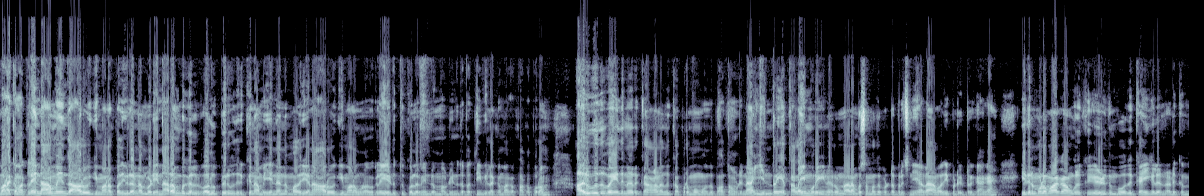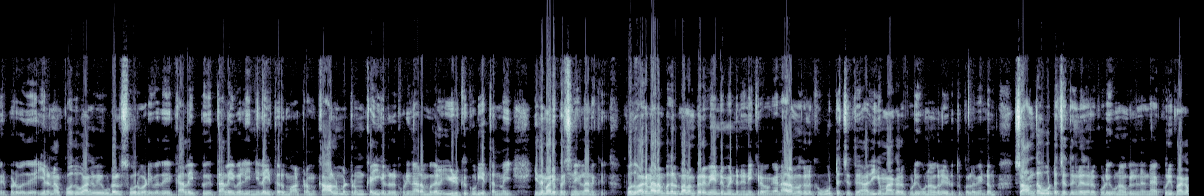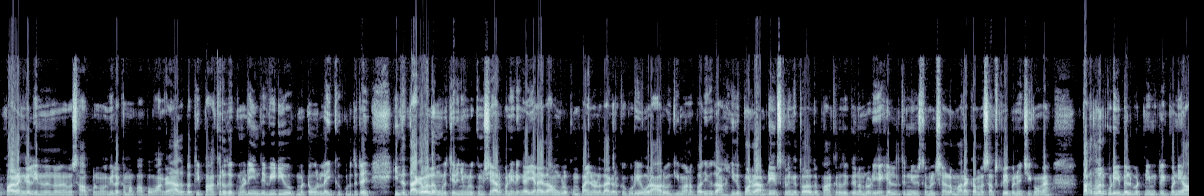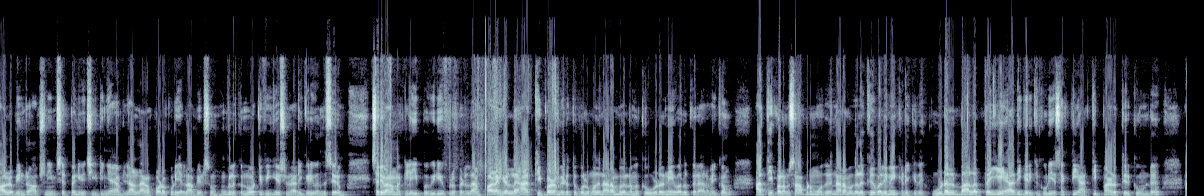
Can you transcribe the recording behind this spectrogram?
வணக்கம் மக்களே நாம இந்த ஆரோக்கியமான பதிவில் நம்மளுடைய நரம்புகள் வலுப்பெறுவதற்கு நாம என்னென்ன மாதிரியான ஆரோக்கியமான உணவுகளை எடுத்துக்கொள்ள வேண்டும் அப்படின்றத பற்றி விளக்கமாக பார்க்க போகிறோம் அறுபது வயதினருக்கு ஆனதுக்கு அப்புறமும் வந்து பார்த்தோம் அப்படின்னா இன்றைய தலைமுறையினரும் நரம்பு சம்மந்தப்பட்ட பிரச்சனையால் அவதிப்பட்டு இருக்காங்க. இதன் மூலமாக அவங்களுக்கு எழுதும்போது கைகளில் நடுக்கம் ஏற்படுவது இல்லைன்னா பொதுவாகவே உடல் சோர்வடைவது களைப்பு தலைவலி நிலை தருமாற்றம் கால் மற்றும் கைகள் இருக்கக்கூடிய நரம்புகள் இழுக்கக்கூடிய தன்மை இந்த மாதிரி பிரச்சனைகள்லாம் இருக்குது பொதுவாக நரம்புகள் பலம் பெற வேண்டும் என்று நினைக்கிறவங்க உணவுகளுக்கு ஊட்டச்சத்து அதிகமாக இருக்கக்கூடிய உணவுகளை எடுத்துக்கொள்ள வேண்டும். ஸோ அந்த ஊட்டச்சத்துகள் இருக்கக்கூடிய உணவுகள் என்னென்ன? குறிப்பாக பழங்கள் என்னென்ன நம்ம சாப்பிடணும் விளக்கமாக பார்ப்போம் வாங்க. அதை பற்றி பார்க்குறதுக்கு முன்னாடி இந்த வீடியோவுக்கு மட்டும் ஒரு லைக் கொடுத்துட்டு இந்த தகவலை உங்களுக்கு தெரிஞ்சவங்களுக்கும் ஷேர் பண்ணிவிடுங்க ஏன்னா இது அவங்களுக்கும் பயனுள்ளதாக இருக்கக்கூடிய ஒரு ஆரோக்கியமான பதிவு தான். இது போன்ற அப்டேட்ஸ்கள் நீங்கள் தொடர்ந்து பார்க்குறதுக்கு நம்மளுடைய ஹெல்த் நியூஸ் தமிழ் சேனலை மறக்காமல் சப்ஸ்கிரைப் பண்ணி வச்சுக்கோங்க. பக்கத்தில் இருக்கக்கூடிய பெல் பட்டனையும் கிளிக் பண்ணி ஆல் அப்படின்ற ஆப்ஷனையும் செட் பண்ணி வச்சுக்கிட்டீங்க. அப்படின்னா நாங்கள் போடக்கூடிய எல்லா அப்டேட்ஸும் உங்களுக்கு நோட்டிஃபிகேஷன் அடிக்கடி வந்து சேரும். சரிவான மக்களே இப்போ வீடியோக்குள்ளே போயிடலாம். பழங்களில் அத்திப்பழம் எடுத்துக்கொள்ளும் போது நரம்புகள் நமக்கு உடனே வலுப்பெற ஆரம்பிக்கும். அத்திப்பழம் சாப்பிடும்போது நரம்புகளுக்கு வலிமை கிடைக்குது. உடல் பலத்தையே அதிகரிக்கக்கூடிய சக்தி அத்திப்பழத்திற்கு உண்டு.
